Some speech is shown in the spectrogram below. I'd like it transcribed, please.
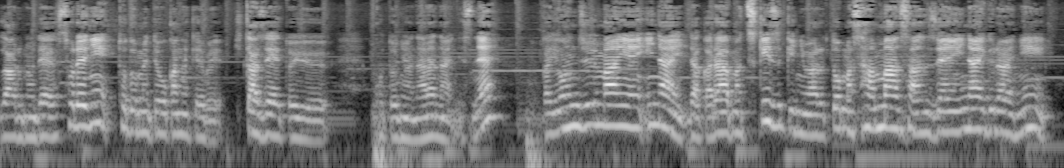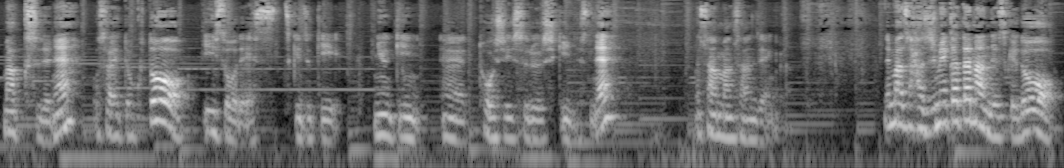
があるので、それに留めておかなければ非課税ということにはならないんですね。40万円以内だから、まあ、月々に割ると、まあ、3万3000円以内ぐらいにマックスでね、押さえておくといいそうです。月々入金、えー、投資する資金ですね。3万3000円ぐらい。で、まず始め方なんですけど、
